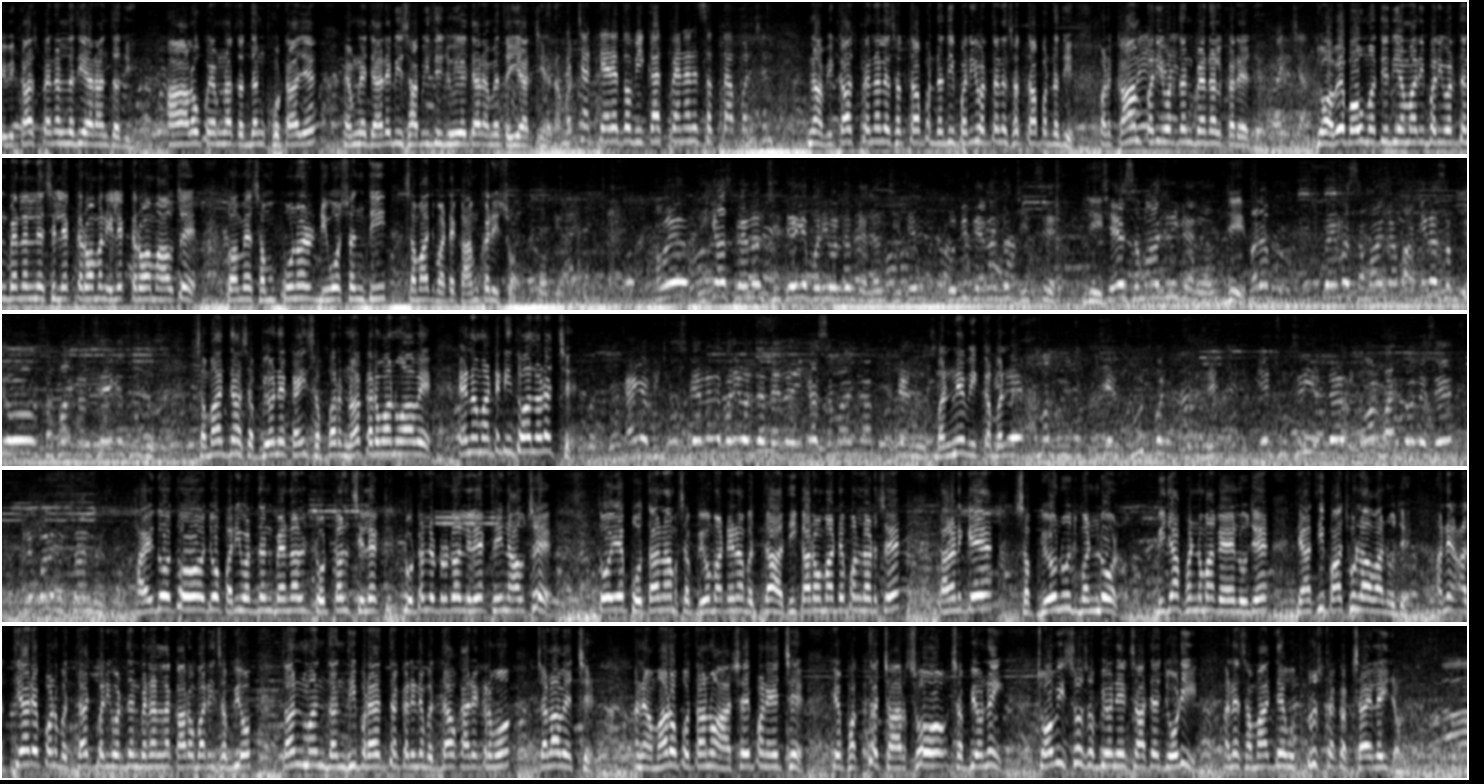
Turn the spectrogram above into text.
એ વિકાસ પેનલ નથી હેરાન થતી. આ આરોપ એમના તદ્દન ખોટા છે. એમને જ્યારે બી સાબિતી જોઈએ ત્યારે અમે તૈયાર છીએ અચ્છા અત્યારે તો વિકાસ પેનલ સત્તા પર છે ના? વિકાસ પેનલે સત્તા પર નથી પરિવર્તન સત્તા પર નથી. પણ કામ પરિવર્તન પેનલ કરે છે. જો હવે બહુમતીથી અમારી પરિવર્તન પેનલને સિલેક્ટ કરવામાં ઇલેક્ટ કરવામાં આવશે તો અમે સંપૂર્ણ ડિવોશનથી સમાજ માટે કામ કરીશું. હવે વિકાસ પેનલ જીતે કે પરિવર્તન પેનલ જીતે? કોઈ બી પેનલ તો જીતશે. જી. છે સમાજની પેનલ. બરાબર? તો એમાં સમાજના બાકીના સભ્યો સફર કરશે કે શું થશે? સમાજના સભ્યોને કંઈ સફર ન કરવાનું આવે એના માટેની તો આ લડત છે. કારણ કે વિકાસ પેનલ પરિવર્તન પેનલ વિકાસ સમાજના પેનલ બંને વિકાસ બંને જે જૂથ બન્યું છે એ જૂથની અંદર કોણ ફાયદો લેશે અને કોને નુકસાન થશે? ફાયદો તો જો પરિવર્તન panel total select total total elect થઈને આવશે તો એ પોતાના સભ્યો માટેના બધા અધિકારો માટે પણ લડશે, કારણ કે સભ્યોનું જ ભંડોળ બીજા ફંડમાં ગયેલું છે, ત્યાંથી પાછું લાવવાનું છે. અને અત્યારે પણ બધા જ પરિવર્તન પેનલના કારોબારી સભ્યો તન મન ધનથી પ્રયત્ન કરીને બધા કાર્યક્રમો ચલાવે છે. અને અમારો પોતાનો આશય પણ એ છે કે ફક્ત ચારસો સભ્યો નહીં, ચોવીસો સભ્યોને એક સાથે જોડી અને સમાજને ઉત્કૃષ્ટ કક્ષાએ લઈ જવું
